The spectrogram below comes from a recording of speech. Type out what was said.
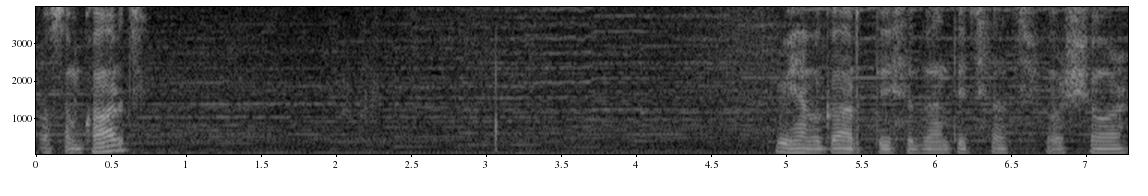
Draw some cards. We have a card disadvantage, that's for sure.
